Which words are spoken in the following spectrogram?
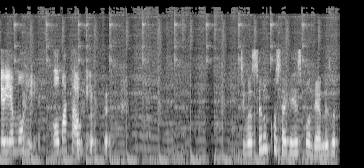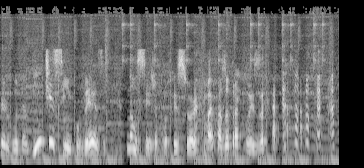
eu ia morrer. Ou matar alguém. Se você não consegue responder a mesma pergunta 25 vezes, não seja professor, vai fazer outra coisa.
